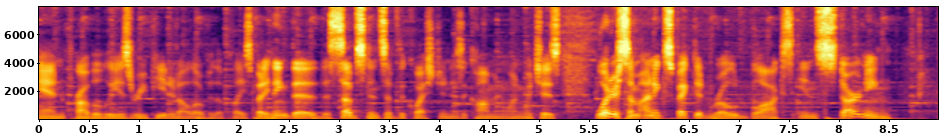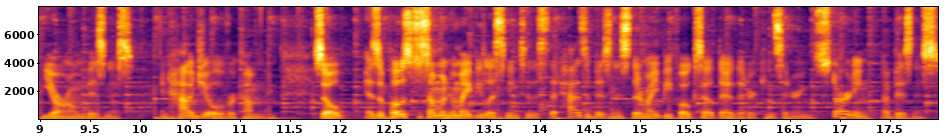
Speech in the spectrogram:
and probably is repeated all over the place. But I think the, the substance of the question is a common one, which is what are some unexpected roadblocks in starting your own business and how'd you overcome them? So, as opposed to someone who might be listening to this that has a business, there might be folks out there that are considering starting a business.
